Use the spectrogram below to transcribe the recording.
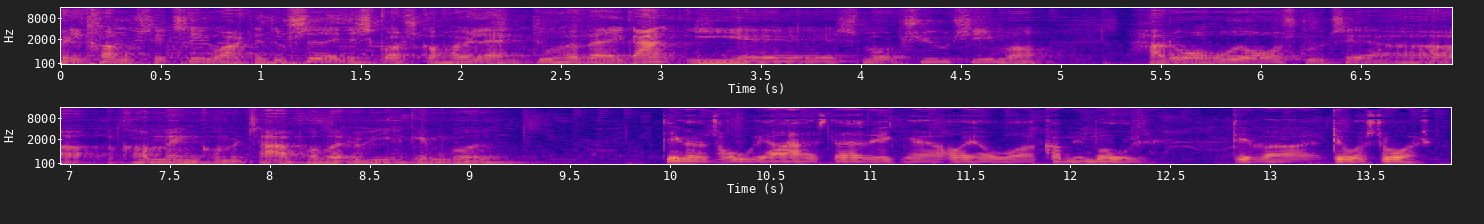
Velkommen til Trivagtet. Du sidder i det skotske højland. Du har været i gang i øh, små 20 timer. Har du overhovedet overskud til at, at komme med en kommentar på, hvad du lige har gennemgået? Det kan du tro, jeg har stadigvæk øh, høj over at komme i mål. Det var, det var stort.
